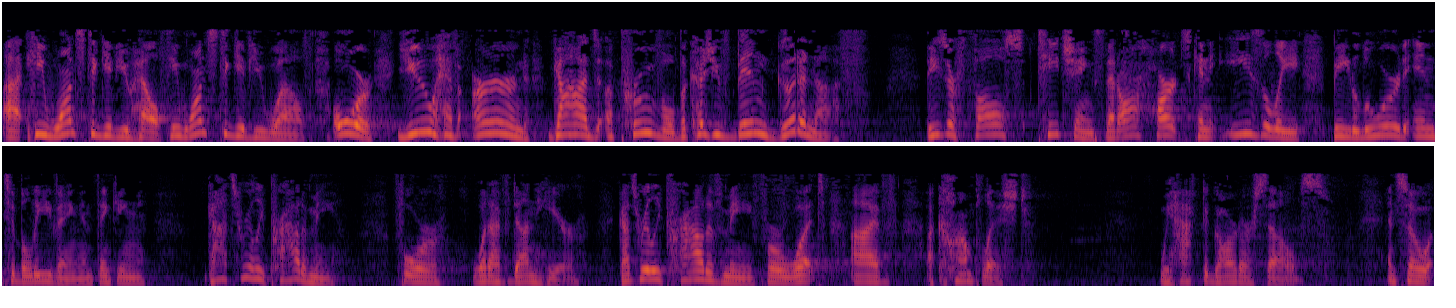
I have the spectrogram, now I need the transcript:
Uh, he wants to give you health. He wants to give you wealth. Or you have earned God's approval because you've been good enough. These are false teachings that our hearts can easily be lured into believing and thinking, God's really proud of me for what I've done here. God's really proud of me for what I've accomplished. We have to guard ourselves. And so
